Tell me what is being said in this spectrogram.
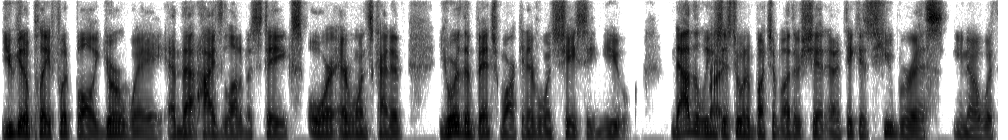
you get to play football your way and that hides a lot of mistakes, or everyone's kind of you're the benchmark and everyone's chasing you. Now the league's Right. just doing a bunch of other shit. And I think his hubris, you know, with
